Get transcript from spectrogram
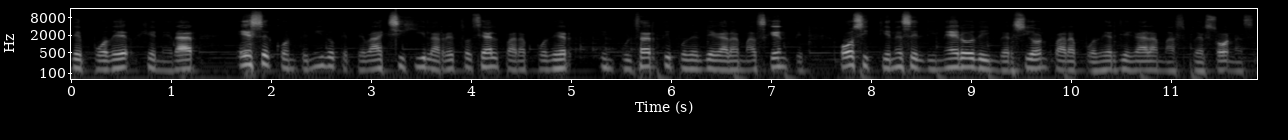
de poder generar ese contenido que te va a exigir la red social para poder impulsarte y poder llegar a más gente o si tienes el dinero de inversión para poder llegar a más personas.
